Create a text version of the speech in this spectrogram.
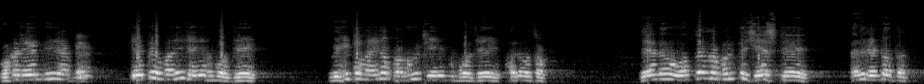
ఒకటేంటి అంటే చెప్పిన పని చేయకపోతే విహితమైన పనులు చేయకపోతే అదో తప్పు. లేదా ఉత్తమ పని చేస్తే అది రెండో తప్పు.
